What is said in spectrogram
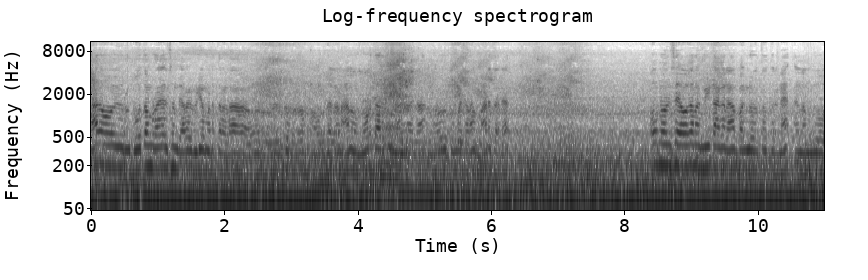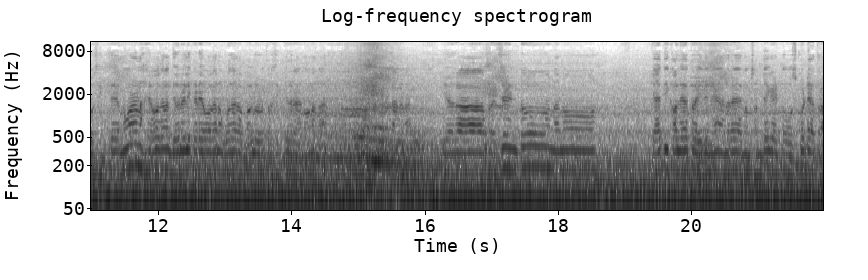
ನಾನು ಇವರು ಗೌತಮ್ ರಾಯಲ್ಸ್ ಅಂತ ಯಾರೋ ವಿಡಿಯೋ ಮಾಡ್ತಾರಲ್ಲ, ಅವರು ಯೂಟ್ಯೂಬರು ಅವ್ರದ್ದೆಲ್ಲ ನಾನು ನೋಡ್ತಾ ಇರ್ತೀನಿ ಅವರು ತುಂಬ ಚೆನ್ನಾಗಿ ಮಾಡ್ತಾರೆ. ಅವ್ರನ್ನ ಒಂದ್ಸ ಯಾವಾಗ ಮೀಟ್ ಆಗೋಣ ಬಾಗ್ಲೂರ್ ಹತ್ರನೇ. ನಮಗೂ ಸಿಕ್ತೆ ನೋಡೋಣ ಯಾವಾಗ ದೇವನಹಳ್ಳಿ ಕಡೆ ಯಾವಾಗ ಹೋದಾಗ ಬಂಗ್ಳೂರು ಹತ್ರ ಸಿಕ್ಕಿದ್ರೆ ನೋಡೋಣ. ಇವಾಗ ಪ್ರೆಸೆಂಟು ನಾನು ಖ್ಯಾತಿ ಕಾಲೇಜ್ ಹತ್ರ ಇದ್ದೀನಿ, ಅಂದರೆ ನಮ್ಮ ಸಂತೆಗೇಟು ಹೊಸಕೋಟೆ ಹತ್ರ.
